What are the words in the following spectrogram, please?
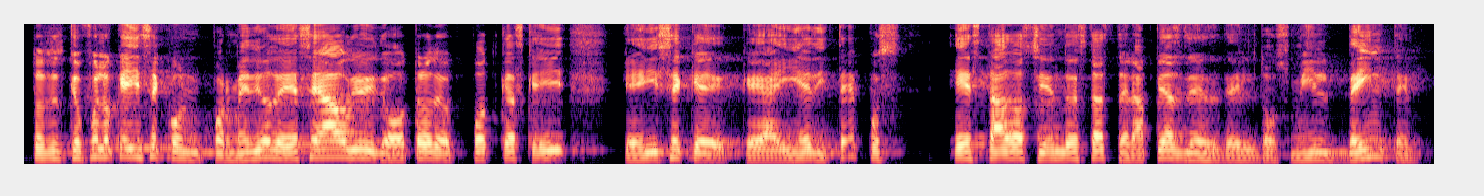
Entonces, ¿qué fue lo que hice con, por medio de ese audio y de otro de podcast que, que hice que, que ahí edité? Pues he estado haciendo estas terapias desde el 2020,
